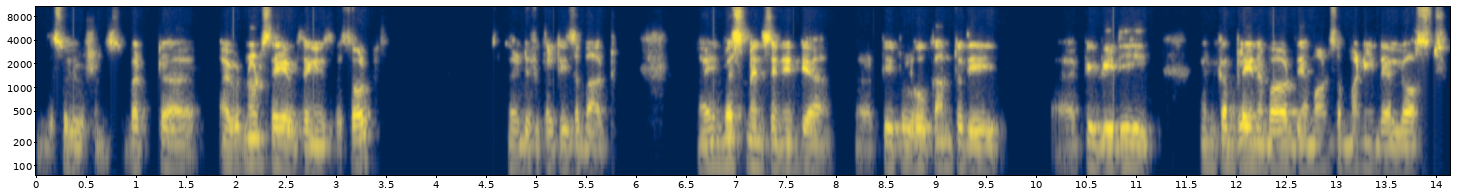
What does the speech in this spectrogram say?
the solutions. But uh, I would not say everything is resolved. There are difficulties about uh, investments in India. There are people who come to the uh, PBD and complain about the amounts of money they lost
